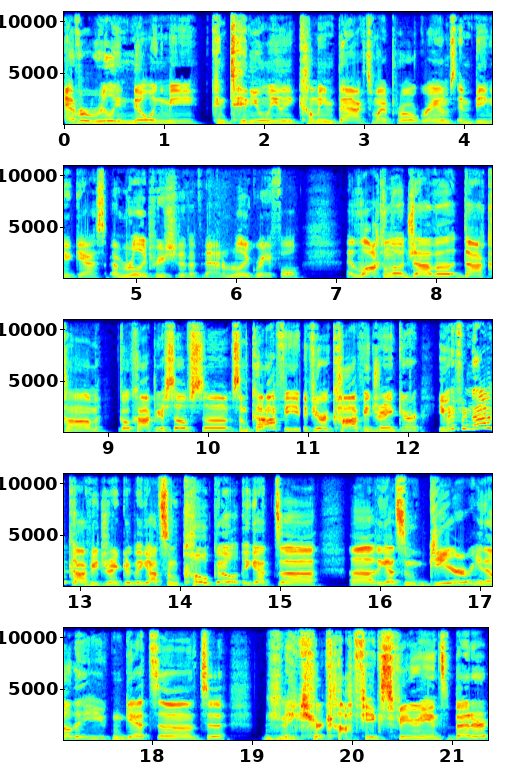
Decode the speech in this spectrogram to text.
ever really knowing me, continually coming back to my programs and being a guest. I'm really appreciative of that. I'm really grateful at lockandloadjava.com. Go copy yourself some, some coffee. If you're a coffee drinker, even if you're not a coffee drinker, they got some cocoa. They got uh, uh, they got some gear, you know, that you can get uh, to make your coffee experience better.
